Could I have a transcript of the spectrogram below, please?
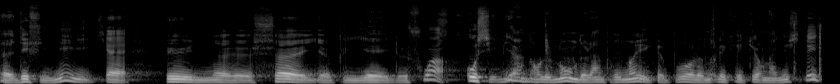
définit une feuille pliée deux fois, aussi bien dans le monde de l'imprimerie que pour l'écriture manuscrite,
